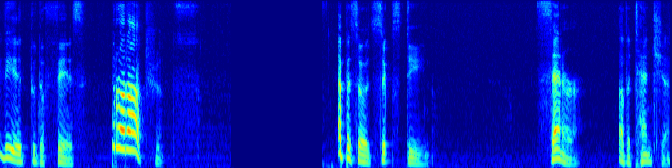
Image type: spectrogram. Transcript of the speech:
Idiot to the Face Productions. Episode 16 Center of Attention.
